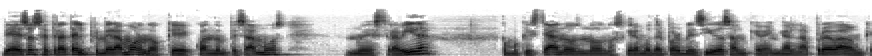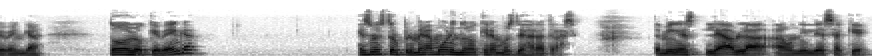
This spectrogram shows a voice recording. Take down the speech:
De eso se trata el primer amor, ¿no? Que cuando empezamos nuestra vida, como cristianos no nos queremos dar por vencidos, aunque venga la prueba, aunque venga todo lo que venga. Es nuestro primer amor y no lo queremos dejar atrás. También es, le habla a una iglesia que,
